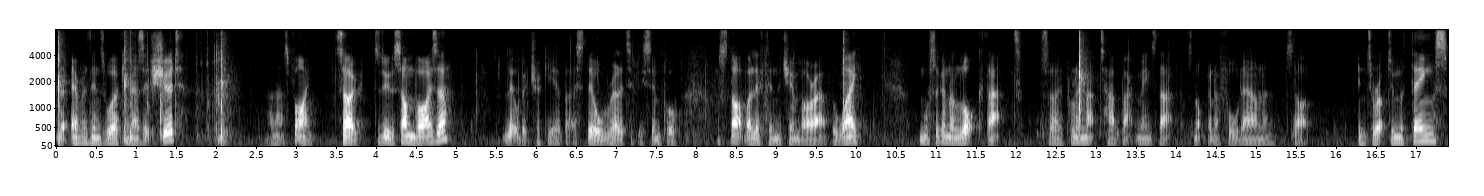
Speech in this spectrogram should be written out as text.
that everything's working as it should and that's fine. So to do the sun visor, a little bit trickier but it's still relatively simple. We'll start by lifting the chin bar out of the way. I'm also going to lock that so pulling that tab back means that it's not going to fall down and start interrupting with things.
